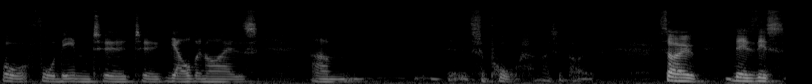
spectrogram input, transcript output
for for them to to galvanise um, support, I suppose. So there's this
